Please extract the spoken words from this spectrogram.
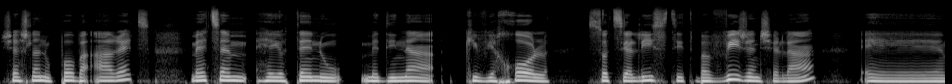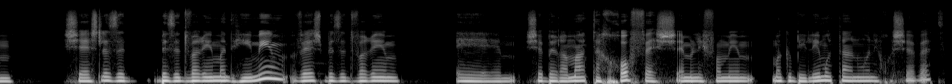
שיש לנו פה בארץ, מעצם היותנו מדינה כביכול סוציאליסטית ב vision שלה, אה, שיש לזה, בזה דברים מדהימים, ויש בזה דברים שברמת החופש הם לפעמים מגבילים אותנו, אני חושבת.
